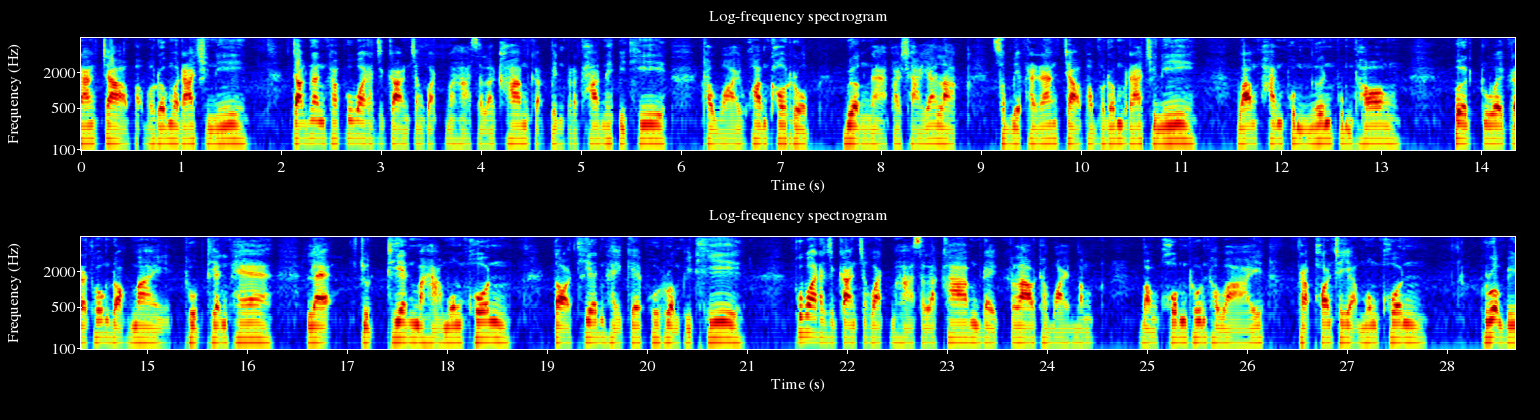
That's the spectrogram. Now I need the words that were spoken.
นางเจ้าพระบรมราชินี จากนั้นครับผู้ว่าราชการจังหวัดมหาสารคามกับเป็นประธานในพิธีถวายความเคารพ เบื้องหน้าพระชายาลักษณ์ สมเด็จพระนางเจ้าพระบรมราชินี วางพันผุ่มเงินผุ่มทอง เปิดกลวยกระทงดอกไม้ถูกเทียนแพรและจุดเทียนมหามงคล ต่อเทียนให้แก่ผู้ร่วมพิธีผู้ว่าราชการจังหวัดมหาสารคามได้กล่าวถวายบังบังคมทูลถวาย พระพรชยมงคล ร่วมพิ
